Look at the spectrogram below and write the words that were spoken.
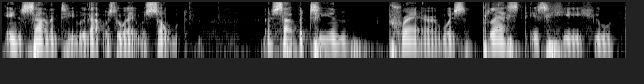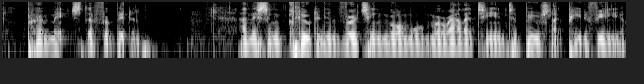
insanity, but that was the way it was sold. A Sabbatean prayer was, Blessed is he who permits the forbidden. And this included inverting normal morality and taboos like paedophilia.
